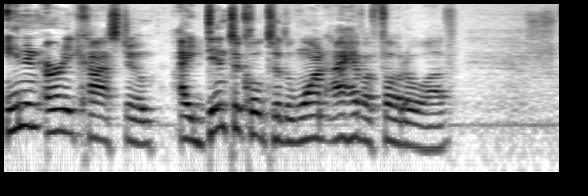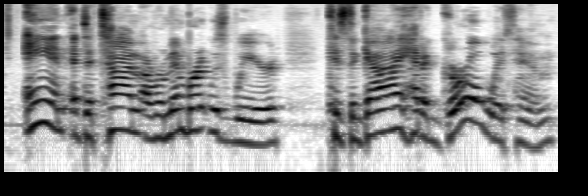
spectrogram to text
in an Ernie costume, identical to the one I have a photo of. And at the time, I remember it was weird because the guy had a girl with him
